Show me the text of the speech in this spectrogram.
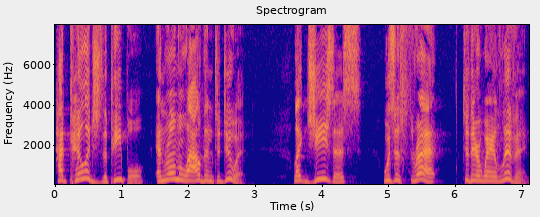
had pillaged the people, and Rome allowed them to do it. Like Jesus was a threat to their way of living.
